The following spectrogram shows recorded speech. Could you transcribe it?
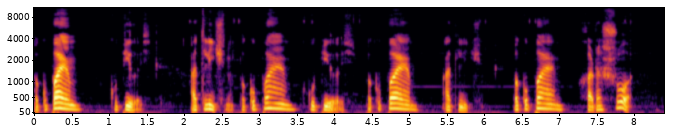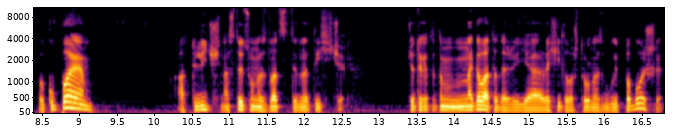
Покупаем. Купилось. Отлично. Покупаем. Купилось. Покупаем. Отлично. Покупаем. Хорошо. Покупаем. Отлично. Остается у нас 21 тысяча. Что-то это там многовато даже. Я рассчитывал, что у нас будет побольше.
